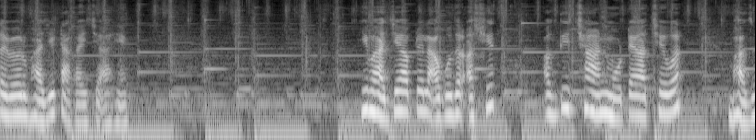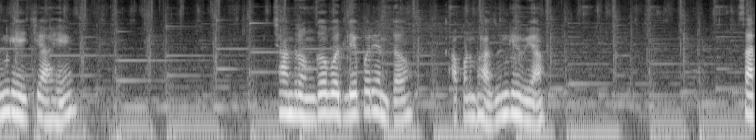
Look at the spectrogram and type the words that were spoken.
तव्यावर भाजी टाकायची आहे. ही भाजी आपल्याला अगोदर अशीच अगदी छान मोठ्या आचेवर भाजून घ्यायची आहे. छान रंग बदलेपर्यंत आपण भाजून घेऊया. सात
